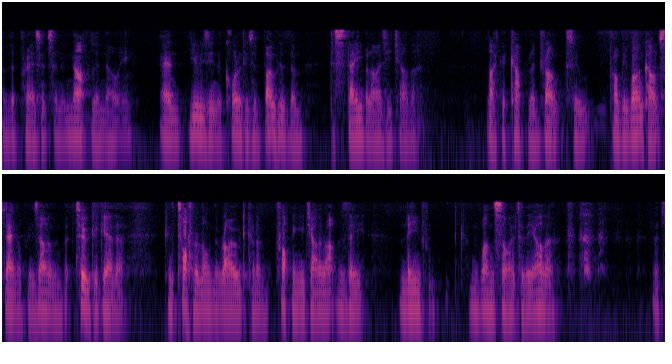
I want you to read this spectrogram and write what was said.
of the presence and enough of the knowing and using the qualities of both of them to stabilize each other. Like a couple of drunks who probably one can't stand up on his own, but two together can totter along the road, kind of propping each other up as they lean from one side to the other. That's,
